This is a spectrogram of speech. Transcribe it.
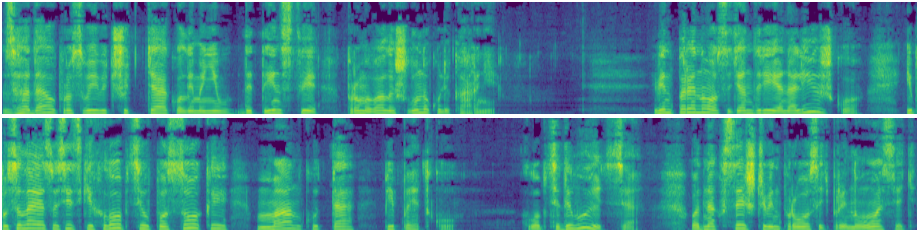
згадав про свої відчуття, коли мені в дитинстві промивали шлунок у лікарні. Він переносить Андрія на ліжко і посилає сусідських хлопців по соки, манку та піпетку. Хлопці дивуються, однак все, що він просить, приносять.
